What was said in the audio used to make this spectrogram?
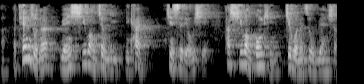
啊，天主呢原希望正义，你看尽是流血，他希望公平，结果呢只有冤声，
